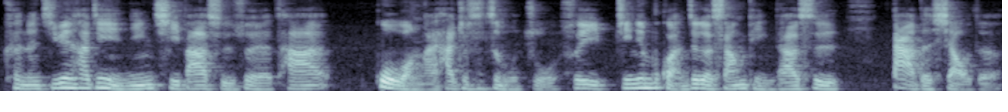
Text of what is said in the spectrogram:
可能即便他今天已经七八十岁了，他过往来他就是这么做。所以今天不管这个商品它是大的、小的，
